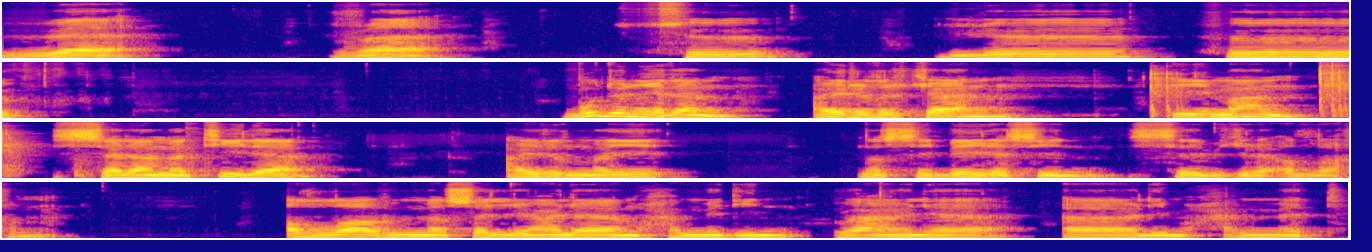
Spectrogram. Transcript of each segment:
ve ra sü lü hü bu dünyadan ayrılırken iman selametiyle ayrılmayı nasip eylesin sevgili Allah'ım. Allahümme salli ala Muhammedin ve ala Ali Muhammed.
